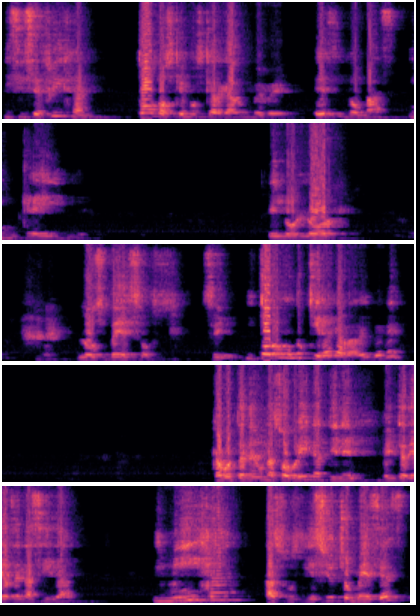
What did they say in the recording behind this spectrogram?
Y si se fijan, todos los que hemos cargado un bebé, es lo más increíble el olor, los besos, ¿sí? Y todo el mundo quiere agarrar el bebé. Acabo de tener una sobrina, tiene 20 días de nacida, y mi hija a sus 18 meses,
